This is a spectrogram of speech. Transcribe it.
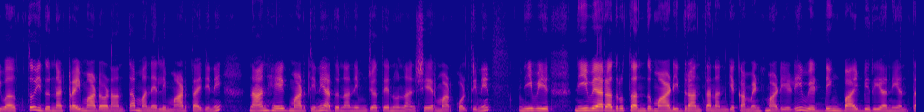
ಇವತ್ತು ಇದನ್ನು ಟ್ರೈ ಮಾಡೋಣ ಅಂತ ಮನೆಯಲ್ಲಿ ಮಾಡ್ತಾಯಿದ್ದೀನಿ ನಾನು ಹೇಗೆ ಮಾಡ್ತೀನಿ ಅದನ್ನು ನಿಮ್ಮ ಜೊತೆನೂ ನಾನು ಶೇರ್ ಮಾಡ್ಕೊಳ್ತೀನಿ. ನೀವು ನೀವು ಯಾರಾದರೂ ತಂದು ಮಾಡಿದ್ರಾ ಅಂತ ನನಗೆ ಕಮೆಂಟ್ ಮಾಡಿ ಹೇಳಿ. ವೆಡ್ಡಿಂಗ್ ಬಾಯ್ ಬಿರಿಯಾನಿ ಅಂತ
